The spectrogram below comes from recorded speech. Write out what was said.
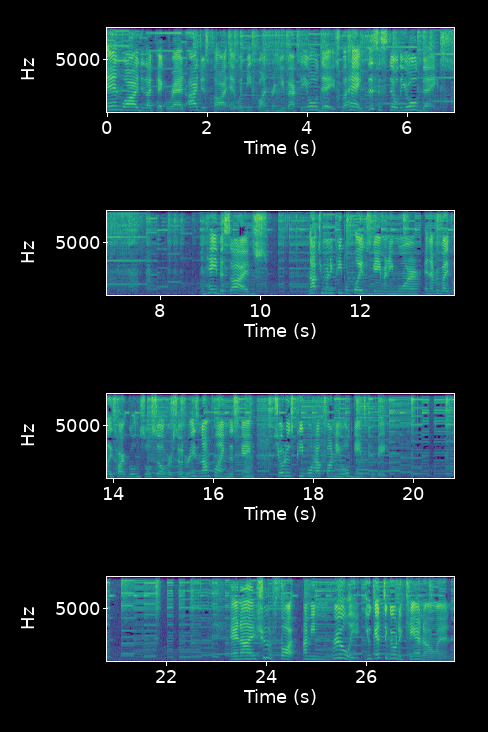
And why did I pick red? I just thought it would be fun bring you back the old days. But hey, this is still the old days. And hey, besides, not too many people play this game anymore, and everybody plays Heart Gold and Soul Silver. So the reason I'm playing this game, show those people how fun the old games can be. And I should have thought, I mean, really, you get to go to Kanto and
